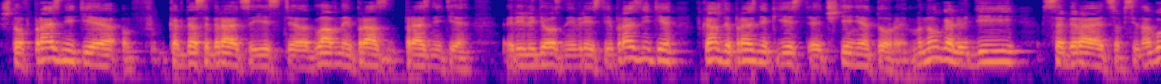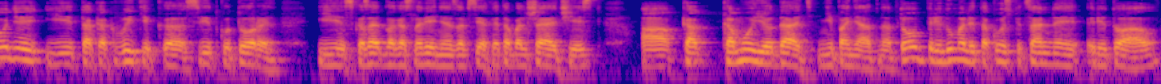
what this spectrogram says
что в празднике, когда собираются, есть э, главные праздники, религиозные еврейские праздники, в каждый праздник есть э, чтение Торы. Много людей собирается в синагоге, и так как выйти к свитку Торы и сказать благословение за всех, это большая честь, а как, кому ее дать непонятно, то придумали такой специальный ритуал,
